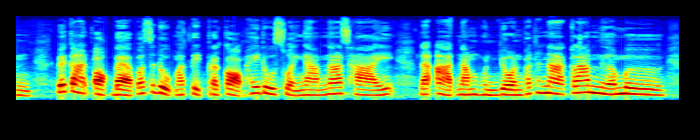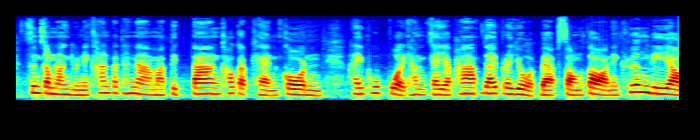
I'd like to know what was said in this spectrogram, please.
นต์ ด้วยการออกแบบวัสดุมาติดประกอบให้ดูสวยงามน่าใช้ และอาจนำหุ่นยนต์พัฒนากล้ามเนื้อมือ ซึ่งกำลังอยู่ในขั้นพัฒนามาติดตั้งเข้ากับแขนกล ให้ผู้ป่วยทำกายภาพได้ประโยชน์แบบ 2 ต่อในเครื่องเดียว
